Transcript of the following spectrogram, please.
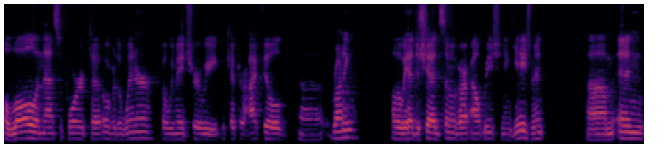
a lull in that support uh, over the winter, but we made sure we we kept our HIFLD uh, running although we had to shed some of our outreach and engagement. Um, and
